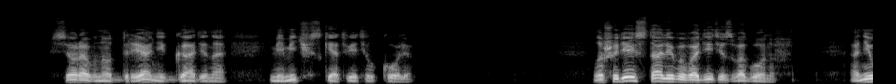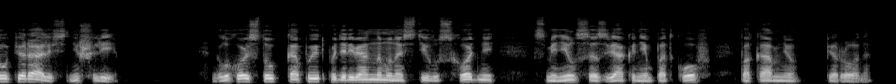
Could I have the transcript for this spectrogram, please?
— Все равно дрянь и гадина, — мимически ответил Коля. Лошадей стали выводить из вагонов. Они упирались, не шли. Глухой стук копыт по деревянному настилу сходней сменился звяканием подков по камню перрона.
